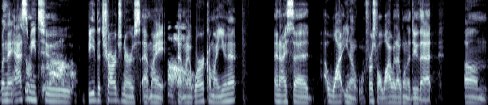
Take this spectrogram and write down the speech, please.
when they asked me to be the charge nurse at my at my work on my unit, and I said, why? You know, first of all, why would I want to do that? Um,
